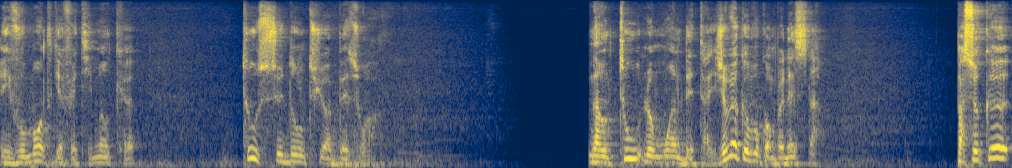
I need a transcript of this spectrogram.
Et il vous montre qu'effectivement que tout ce dont tu as besoin, dans tout le moindre détail. Je veux que vous compreniez cela. Parce que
